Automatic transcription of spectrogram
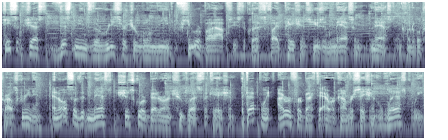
He suggests this means the researcher will need fewer biopsies to classify patients using MAST and MAST in clinical trial screening, and also that MAST should score better on true classification. At that point, I refer back to our conversation last week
